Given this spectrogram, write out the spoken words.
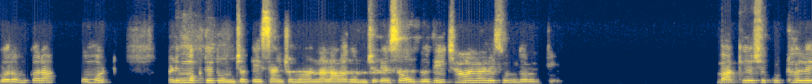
गरम करा कोमट. आणि मग ते तुमच्या केसांच्या मुळांना लावा. तुमचे केस अगदी छान आणि सुंदर होतील. बाकी असे कुठले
